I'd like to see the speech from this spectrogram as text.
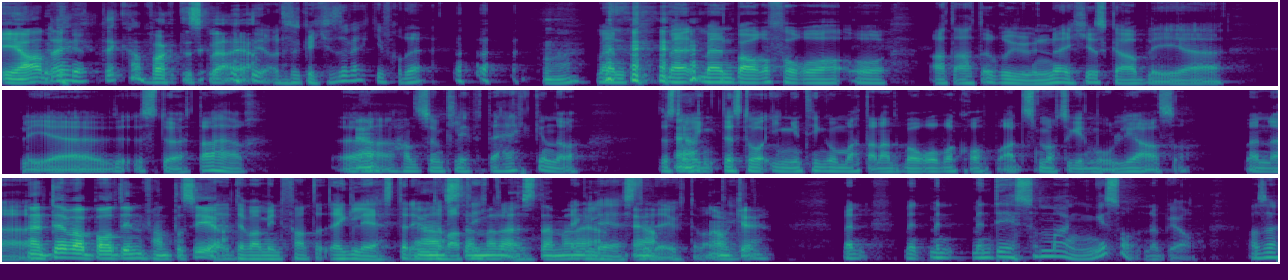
Ja, det, det kan faktisk være, ja. Ja, Du skal ikke se vekk ifra det. Men, men, men bare for å, å at, at Rune ikke skal bli, eh, bli støta her, eh, Ja. han som klipte hekken, da. Det står, Ja. det står ingenting om at han hadde bare overkropp og hadde smurt seg inn med olje, altså. Men eh, Nei, det var bare din fantasi, ja. det, det var min fantasi. Jeg leste det Ja, utover stemmer det, stemmer det, Jeg leste Ja. det utover Ok. artikkelen. Men, men, men, men det er så mange sånne, Bjørn. Altså,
